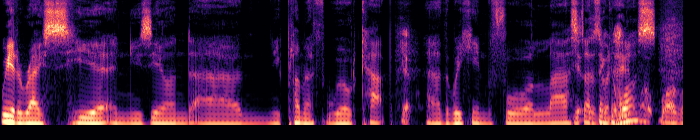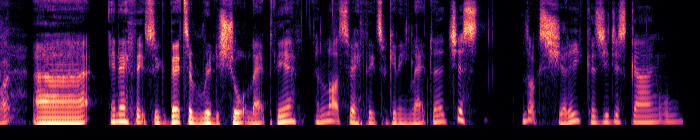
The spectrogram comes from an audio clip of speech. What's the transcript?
We had a race here in New Zealand, uh, New Plymouth World Cup, Yep. uh, the weekend before last. Yep, I think it was. Wild, Wild, right? Uh, and athletes, that's a really short lap there, and lots of athletes were getting lapped, and it just looks shitty because you're just going. Well,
